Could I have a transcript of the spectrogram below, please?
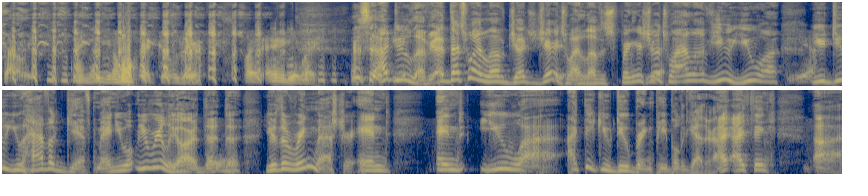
sorry. I know you don't want to go there, but anyway. Listen, I do love you. That's why I love Judge Jerry. That's why I love the Springer Show. That's why I love you. You, uh, Yeah. you do. You have a gift, man. You, you really are the, the. You're the ringmaster, and and you. Uh, I think you do bring people together. I, I think. Uh,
